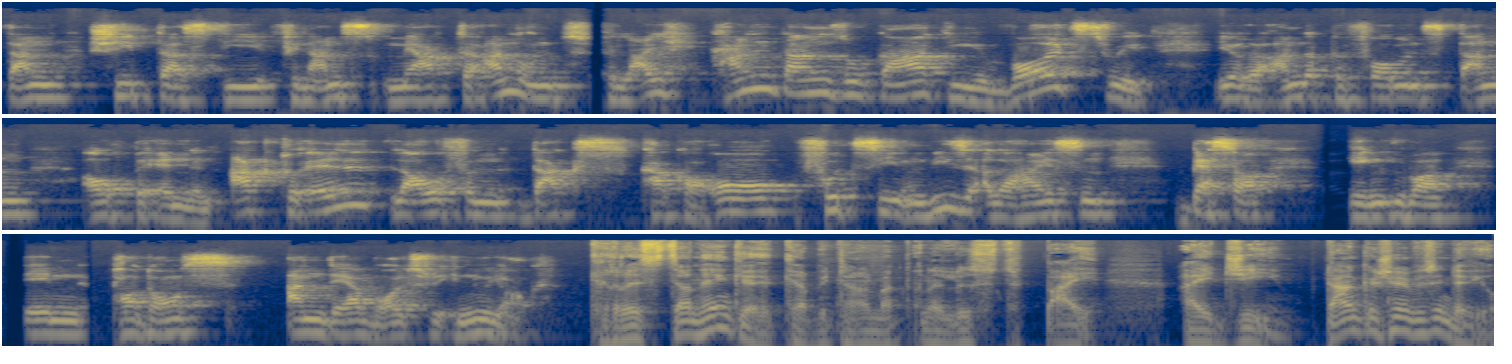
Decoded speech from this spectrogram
dann schiebt das die Finanzmärkte an und vielleicht kann dann sogar die Wall Street ihre Underperformance dann auch beenden. Aktuell laufen DAX, Kakaron, FTSE und wie sie alle heißen besser gegenüber den Pendants an der Wall Street in New York. Christian Henke, Kapitalmarktanalyst bei IG. Dankeschön fürs Interview.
